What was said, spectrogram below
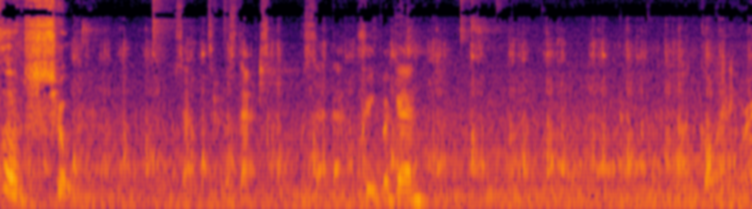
Oh shoot! What's that? What's that? What's that? That creep again? Not anywhere.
